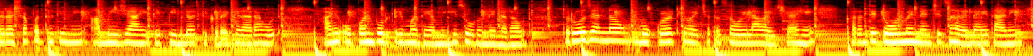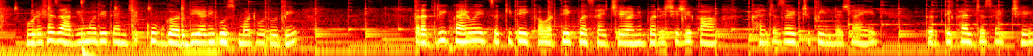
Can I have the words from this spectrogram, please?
तर अशा पद्धतीने आम्ही जे आहे ते पिल्लं तिकडे घेणार आहोत आणि ओपन पोल्ट्रीमध्ये आम्ही हे सोडून देणार आहोत. तर रोज यांना मोकळं ठेवायची आता सवय लावायची आहे कारण ते दोन महिन्यांचे झालेले आहेत आणि एवढ्याशा जागेमध्ये त्यांची खूप गर्दी आणि घुसमट होत होती. रात्री काय व्हायचं की ते एकावरती एक बसायचे आणि बरेचसे जे का खालच्या साईडचे पिल्लं जे आहेत तर ते खालच्या साईडचे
